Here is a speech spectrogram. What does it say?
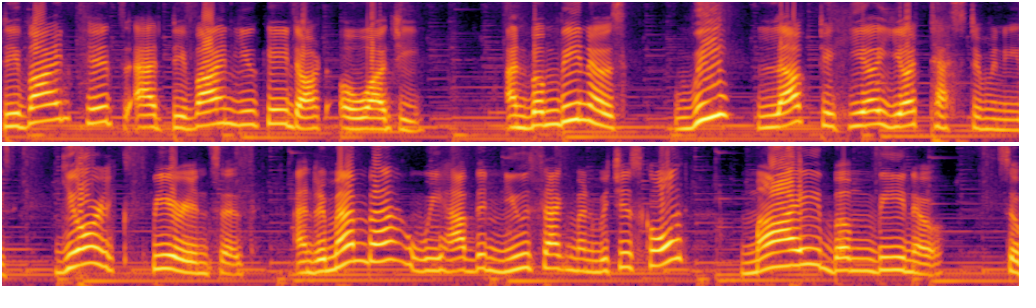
divinekids at divineuk.org. And Bambinos, we love to hear your testimonies, your experiences. And remember, we have the new segment which is called My Bambino. So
